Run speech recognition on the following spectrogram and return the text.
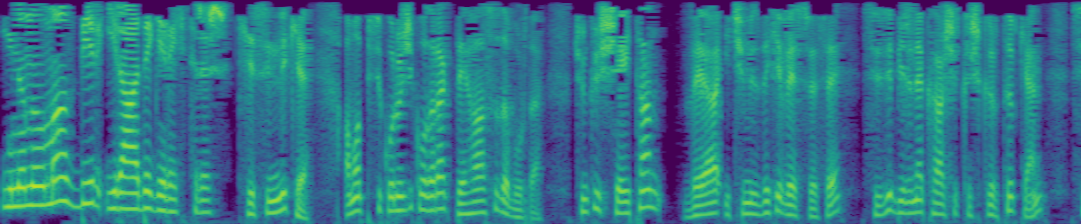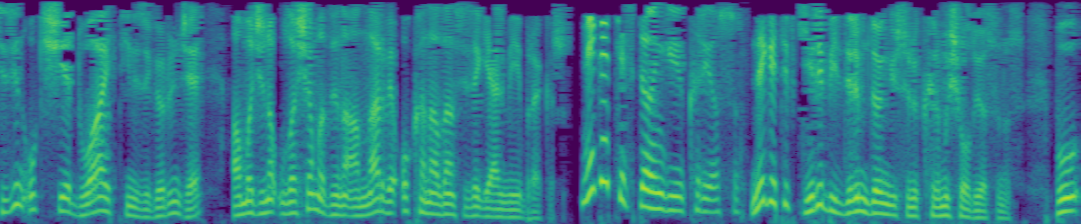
inanılmaz bir irade gerektirir. kesinlikle. Ama psikolojik olarak dehası da burada. Çünkü şeytan veya içimizdeki vesvese sizi birine karşı kışkırtırken sizin o kişiye dua ettiğinizi görünce amacına ulaşamadığını anlar ve o kanaldan size gelmeyi bırakır. Negatif döngüyü kırıyorsun. Negatif geri bildirim döngüsünü kırmış oluyorsunuz. Bu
